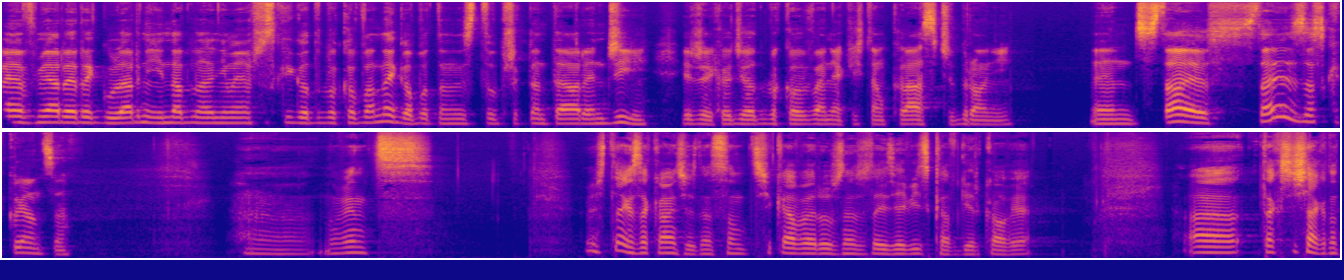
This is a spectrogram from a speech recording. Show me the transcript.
grają w miarę regularnie i nadal nie mają wszystkiego odblokowanego, bo tam jest to przeklęte RNG, jeżeli chodzi o odblokowywanie jakichś tam klas czy broni. Więc to jest, to jest zaskakujące. No więc myślę, tak zakończyć. To są ciekawe różne tutaj zjawiska w Gierkowie. A, tak czy siak, no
